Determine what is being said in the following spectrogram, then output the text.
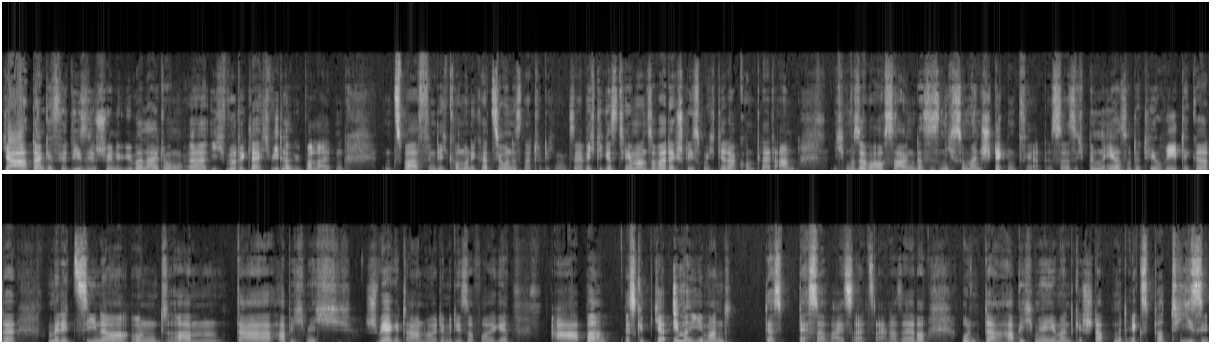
Ja, danke für diese schöne Überleitung. Äh, ich würde gleich wieder überleiten. Und zwar finde ich, Kommunikation ist natürlich ein sehr wichtiges Thema und so weiter. Ich schließe mich dir da komplett an. Ich muss aber auch sagen, dass es nicht so mein Steckenpferd ist. Also ich bin eher so der Theoretiker, der Mediziner und ähm, da habe ich mich schwer getan heute mit dieser Folge. Aber es gibt ja immer jemand, der es besser weiß als einer selber. Und da habe ich mir jemand geschnappt mit Expertise.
